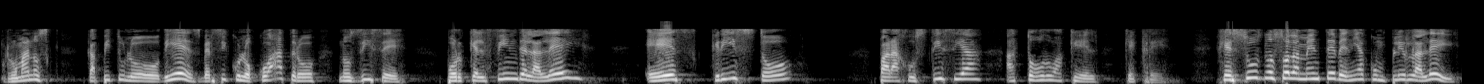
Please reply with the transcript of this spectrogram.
Romanos capítulo 10, versículo 4, nos dice, porque el fin de la ley es Cristo para justicia a todo aquel que cree. Jesús no solamente venía a cumplir la ley,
